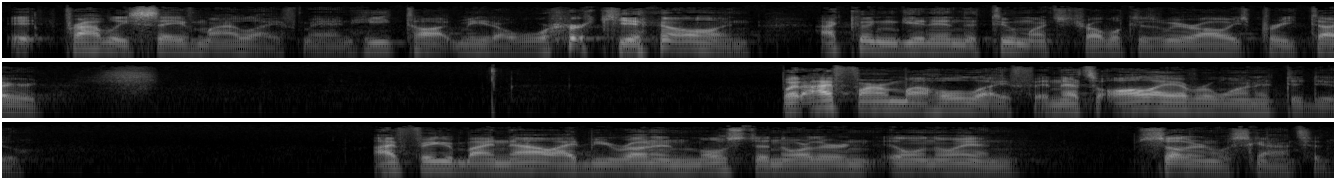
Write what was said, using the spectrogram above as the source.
It probably saved my life, man. He taught me to work, you know, and I couldn't get into too much trouble because we were always pretty tired. But I farmed my whole life, and that's all I ever wanted to do. I figured by now I'd be running most of northern Illinois and southern Wisconsin.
